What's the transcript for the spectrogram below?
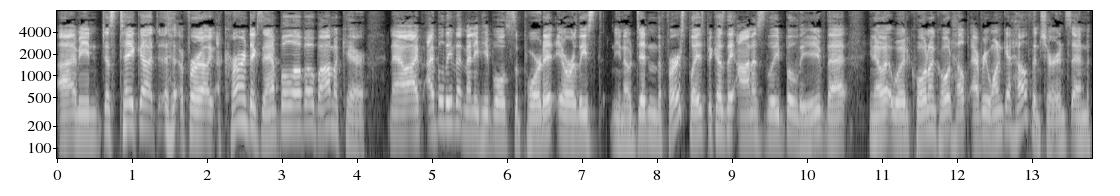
Uh, I mean, just take a, for a, a, current example of Obamacare. Now, I, I believe that many people support it, or at least, you know, did in the first place because they honestly believe that, you know, it would quote unquote help everyone get health insurance. And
